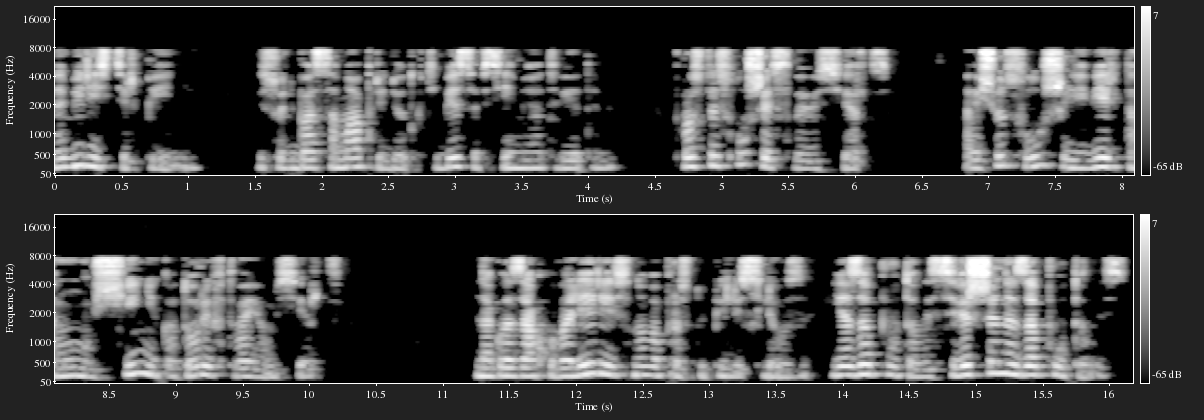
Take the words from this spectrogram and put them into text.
Наберись терпения, и судьба сама придет к тебе со всеми ответами. Просто слушай свое сердце. А еще слушай и верь тому мужчине, который в твоем сердце. На глазах у Валерии снова проступили слезы. Я запуталась, совершенно запуталась.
